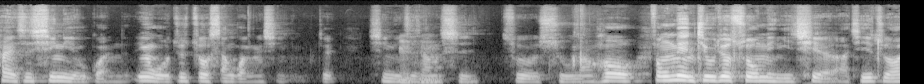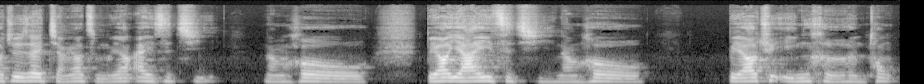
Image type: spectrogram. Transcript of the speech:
他也是心理有关的，因为我就做商管跟心理，对心理智商师所有书，然后封面几乎就说明一切了。其实主要就是在讲要怎么样爱自己，然后不要压抑自己，然后不要去迎合很痛，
